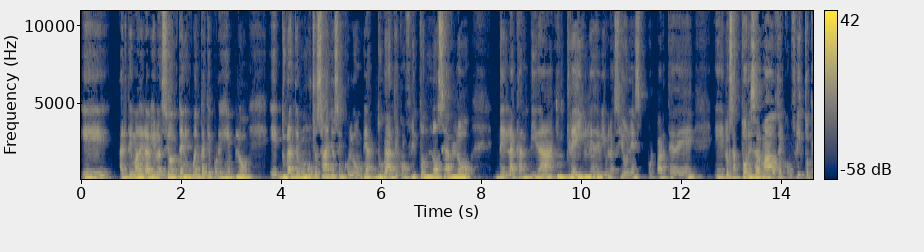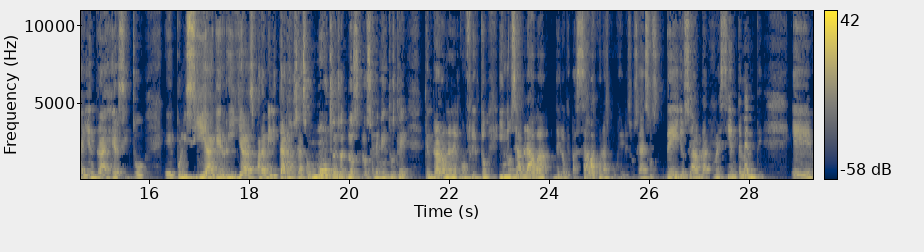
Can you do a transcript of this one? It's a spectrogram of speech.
eh, al tema de la violación. Ten en cuenta que, por ejemplo, eh, durante muchos años en Colombia, durante el conflicto, no se habló de la cantidad increíble de violaciones por parte de eh, los actores armados del conflicto, que ahí entra ejército, policía, guerrillas, paramilitares, o sea, son muchos los, los elementos que, que entraron en el conflicto y no se hablaba de lo que pasaba con las mujeres, o sea, de ellos se habla recientemente, eh,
